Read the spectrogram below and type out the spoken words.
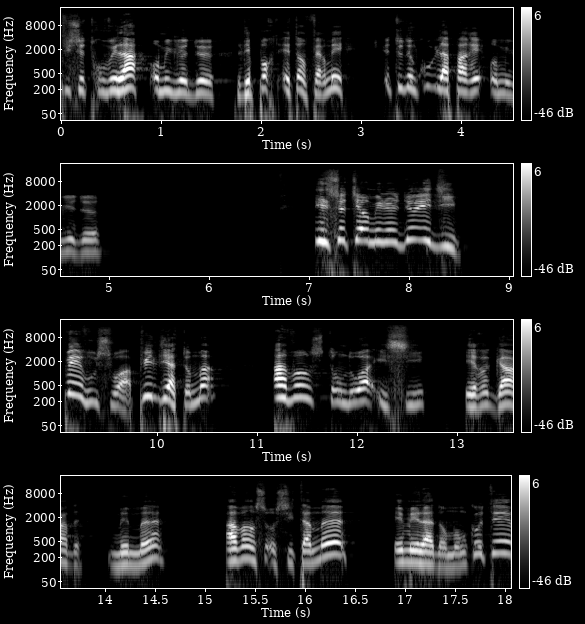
puisse se trouver là, au milieu d'eux, les portes étant fermées, et tout d'un coup, il apparaît au milieu d'eux. Il se tient au milieu d'eux et dit, paix vous soit. Puis il dit à Thomas, avance ton doigt ici et regarde mes mains, avance aussi ta main et mets-la dans mon côté,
